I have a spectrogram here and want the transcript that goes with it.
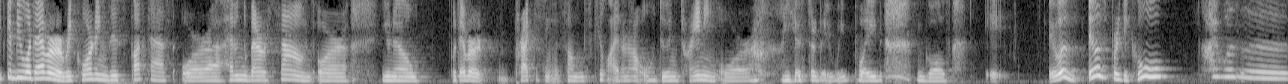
it can be whatever recording this podcast or uh, having a better sound or you know whatever practicing some skill i don't know doing training or yesterday we played golf. It, it was it was pretty cool. I was uh,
